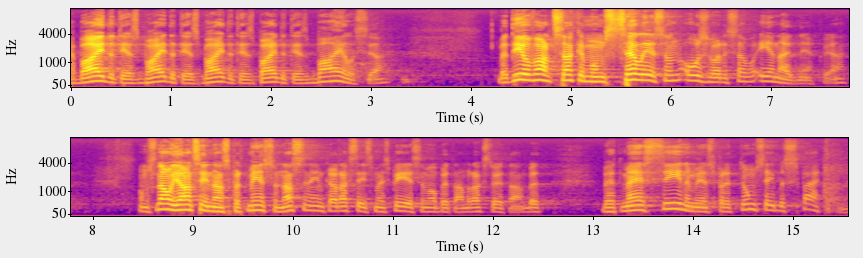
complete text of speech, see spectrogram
ja baidaties, baidaties, baidaties, baidaties, bailes. Ja? Bet Dieva vārds saka, mums celies un uzvari savu ienaidnieku. Ja? Mums nav jācīnās pret miesu un asinīm, kā rakstīts, mēs pieiesim vēl pie tām rakstvietām. Bet, bet mēs cīnāmies pret tumsības spēkiem. Ja?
